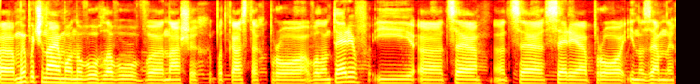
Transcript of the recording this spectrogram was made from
Е, Ми починаємо нову главу в наших подкастах про волонтерів, і е, це, е, це серія про іноземних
